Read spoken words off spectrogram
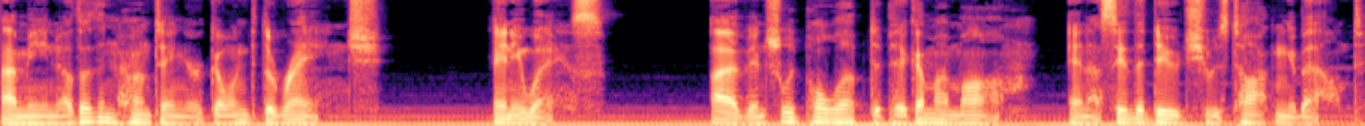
I mean, other than hunting or going to the range. Anyways, I eventually pull up to pick up my mom, and I see the dude she was talking about.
